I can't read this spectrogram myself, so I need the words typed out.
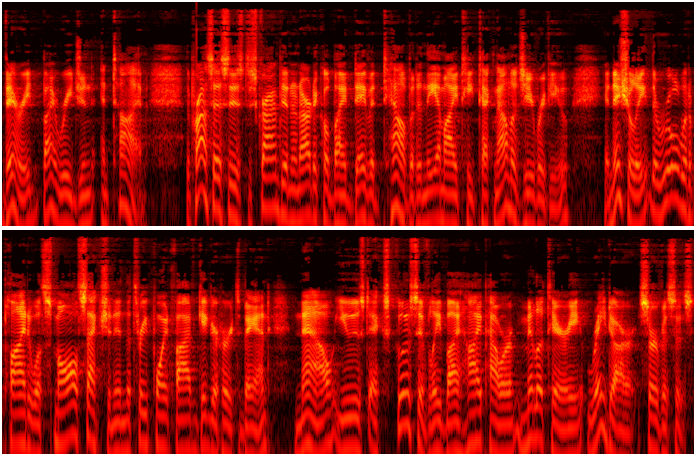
varied by region and time. The process is described in an article by David Talbot in the MIT Technology Review. Initially, the rule would apply to a small section in the 3.5 gigahertz band, now used exclusively by high power military radar services.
